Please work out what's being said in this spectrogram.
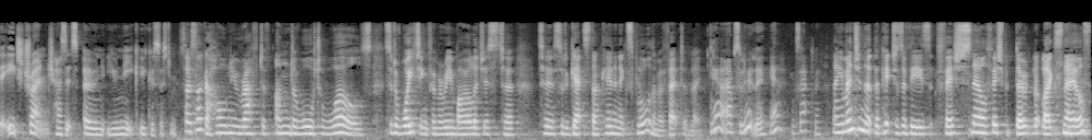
that each trench has its own unique ecosystem. So it's like a whole new raft of underwater worlds, sort of waiting for marine biologists to, to sort of get stuck in and explore them effectively. Yeah, absolutely. Yeah, exactly. Now, you mentioned that the pictures of these fish, snail fish, but don't look like snails,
